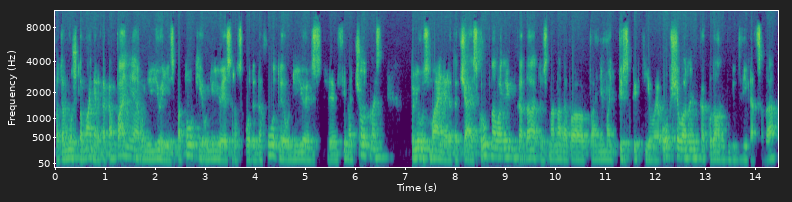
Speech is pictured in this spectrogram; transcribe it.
потому что майнер – это компания, у нее есть потоки, у нее есть расходы, доходы, у нее есть э, финотчетность, плюс майнер – это часть крупного рынка, да, то есть нам надо понимать перспективы общего рынка, куда он будет двигаться, да,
